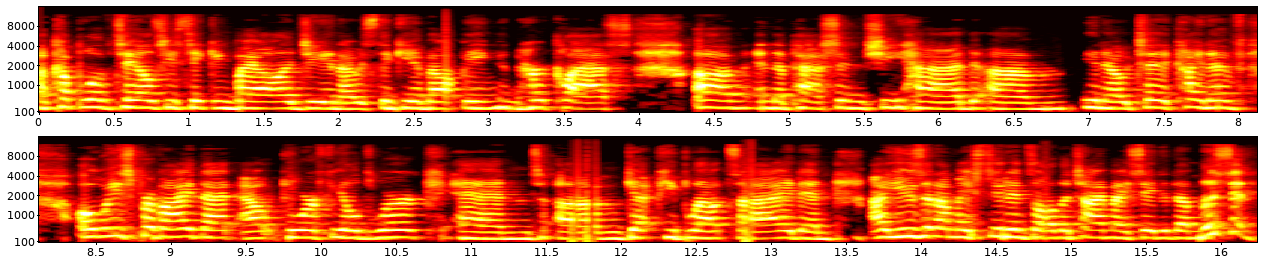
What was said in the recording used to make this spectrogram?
a couple of tales. He's taking biology, and I was thinking about being in her class um, and the passion she had, um, you know, to kind of always provide that outdoor field work and um, get people outside. And I use it on my students all the time. I say to them, listen,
